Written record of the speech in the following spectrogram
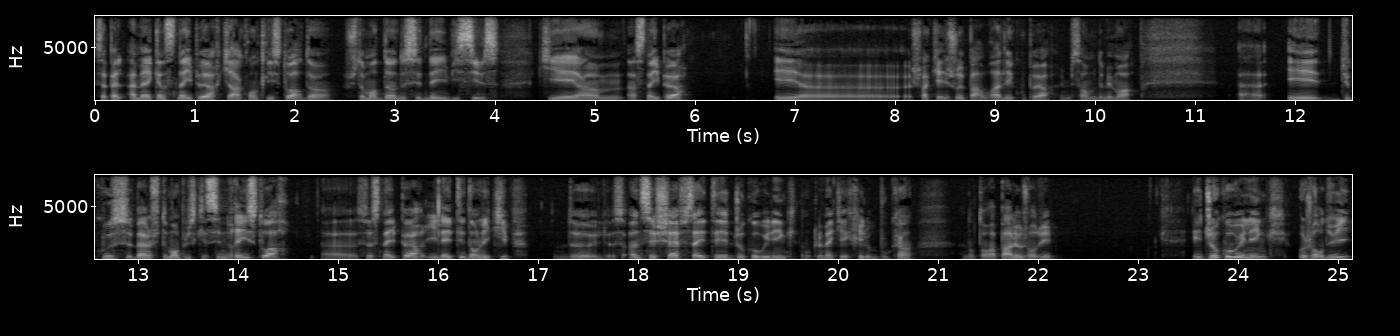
s'appelle American Sniper, qui raconte l'histoire d'un justement d'un de ces Navy Seals, qui est un, sniper, et euh, je crois qu'il est joué par Bradley Cooper, il me semble, de mémoire. Euh, et du coup, ben justement, en plus c'est une vraie histoire, ce sniper, il a été dans l'équipe de... Un de ses chefs, ça a été Joko Willink, donc le mec qui a écrit le bouquin dont on va parler aujourd'hui. Et Joko Willink, aujourd'hui,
